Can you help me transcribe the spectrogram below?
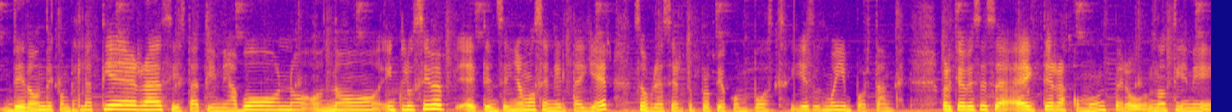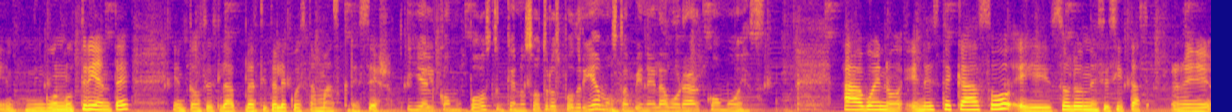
de dónde compres la tierra, si esta tiene abono o no. Inclusive eh, te enseñamos en el taller sobre hacer tu propio compost y eso es muy importante porque a veces hay tierra común pero no tiene ningún nutriente entonces la plantita le cuesta más crecer. ¿Y el compost que nosotros podríamos también elaborar cómo es? Ah, bueno, en este caso eh, solo necesitas eh,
